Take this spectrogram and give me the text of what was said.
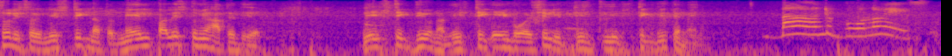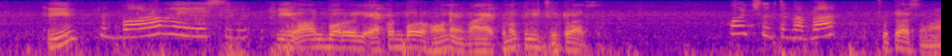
সরি সরি লিপস্টিক না তো নেল পালিশ তুমি হাতে দিও। লিপস্টিক দিও না লিপস্টিক এই বয়সে লিপস্টিক দিতে নেই। বাবা অনেক বড় হয়েছে। কি? বড় হয়ে গেছে কি অন বড় এখন বড় হও নাই মা এখনও তুমি ছোট আছো। কই ছোট বাবা? ছোট আছে মা?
